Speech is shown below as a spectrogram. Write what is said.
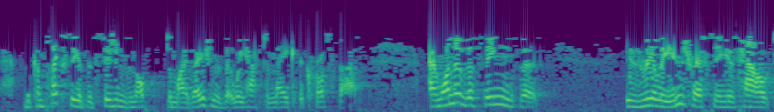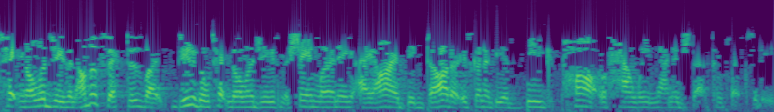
the complexity of decisions and optimizations that we have to make across that. And one of the things that is really interesting is how technologies in other sectors like digital technologies, machine learning, AI, big data is going to be a big part of how we manage that complexity,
